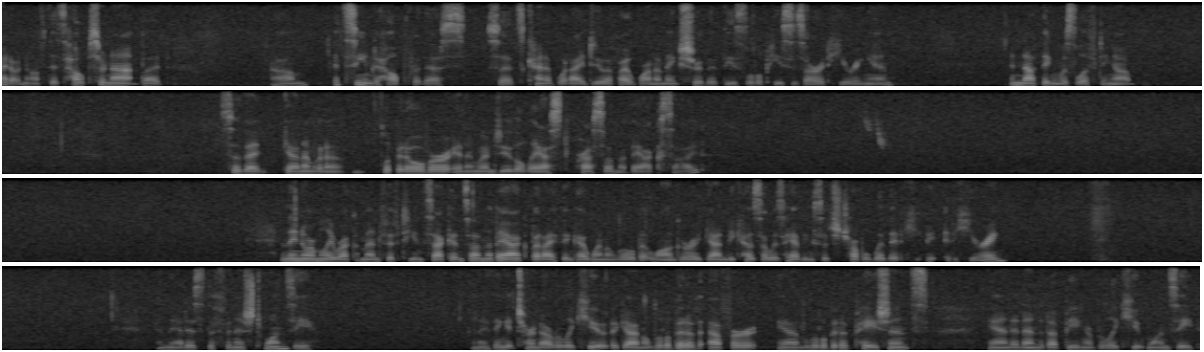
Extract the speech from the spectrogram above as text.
I don't know if this helps or not, but um, it seemed to help for this. So that's kind of what I do if I want to make sure that these little pieces are adhering in. And nothing was lifting up. So then again, I'm going to flip it over and I'm going to do the last press on the back side. And they normally recommend 15 seconds on the back, but I think I went a little bit longer again because I was having such trouble with it adhering. And that is the finished onesie. And I think it turned out really cute. Again, a little bit of effort and a little bit of patience, and it ended up being a really cute onesie.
